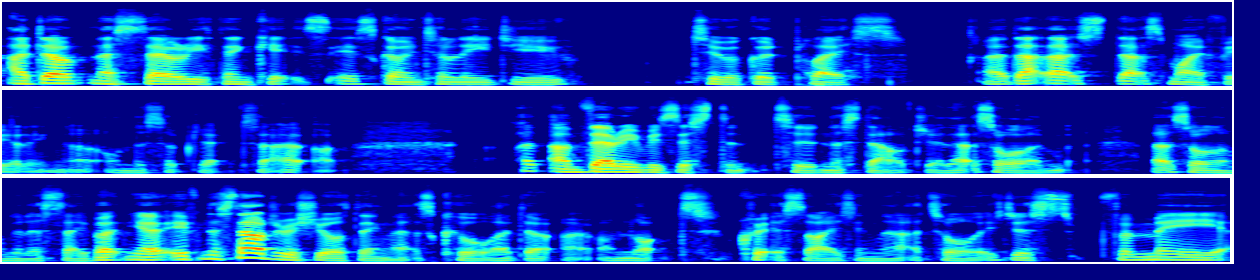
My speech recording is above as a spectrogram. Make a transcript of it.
I don't necessarily think it's it's going to lead you to a good place. Uh, that that's that's my feeling uh, on the subject. I, am very resistant to nostalgia. That's all I'm. That's all I'm going to say. But you know, if nostalgia is your thing, that's cool. I don't. I'm not criticizing that at all. It's just for me, I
